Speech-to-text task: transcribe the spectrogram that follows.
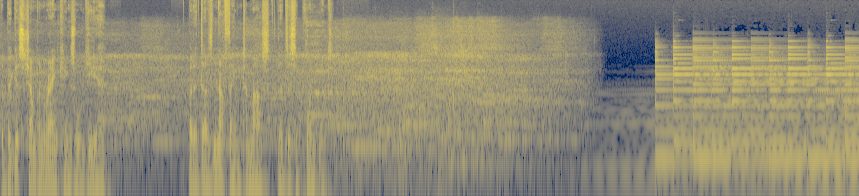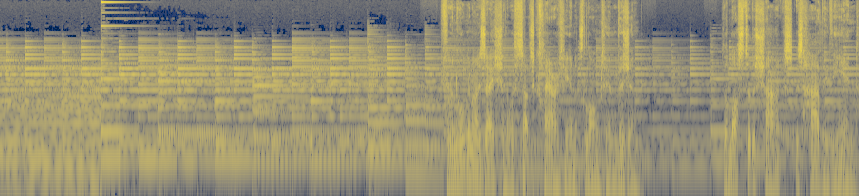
the biggest jump in rankings all year. But it does nothing to mask the disappointment. Organisation with such clarity in its long-term vision, the loss to the Sharks is hardly the end.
